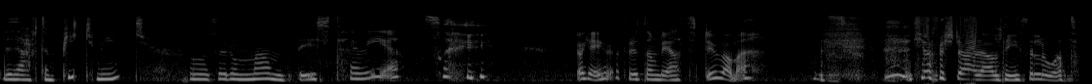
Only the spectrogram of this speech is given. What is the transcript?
vi har haft en picknick. Åh, så romantiskt. Jag vet. Okej, förutom det att du var med. Jag förstörde allting, förlåt.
